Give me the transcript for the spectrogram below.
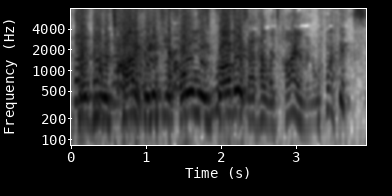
can't be retired if you're homeless, brother. That's not how retirement works.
